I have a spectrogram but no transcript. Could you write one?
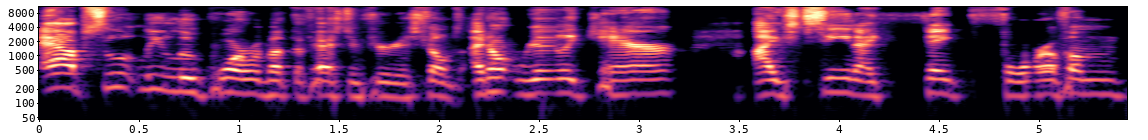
absolutely lukewarm about the Fast and Furious films. I don't really care. I've seen, I think, four of them.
